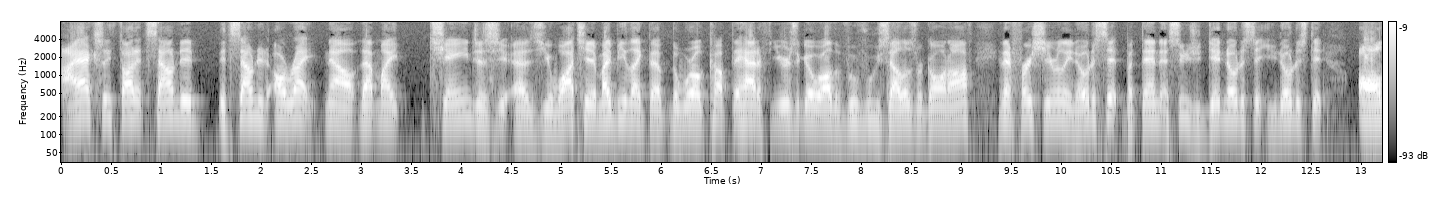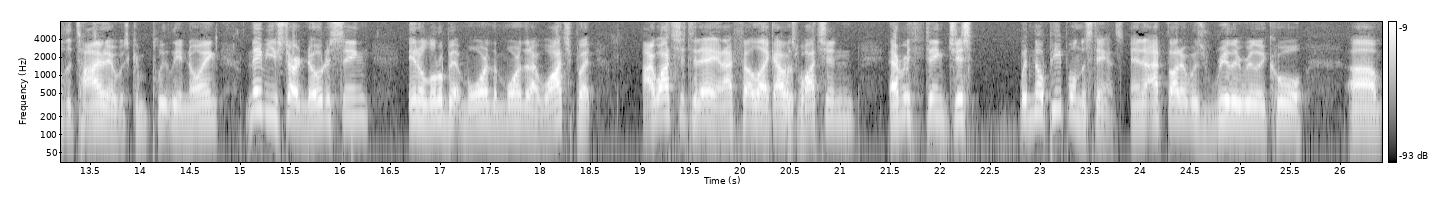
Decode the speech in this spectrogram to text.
I actually thought it sounded it sounded all right. Now that might change as you, as you watch it. It might be like the the World Cup they had a few years ago where all the vuvuzelas were going off, and at first you didn't really notice it, but then as soon as you did notice it, you noticed it all the time, and it was completely annoying. Maybe you start noticing it a little bit more the more that I watch, but I watched it today, and I felt like I was watching everything just with no people in the stands, and I thought it was really really cool. Um,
